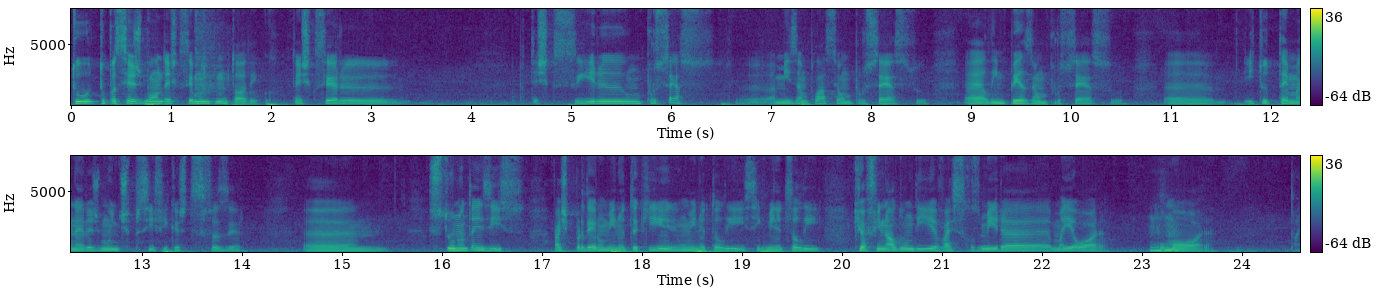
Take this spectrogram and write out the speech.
Tu, tu, para seres bom, tens que ser muito metódico. Tens que ser... eh, Tens que seguir um processo. A mise en place é um processo. A limpeza é um processo. Eh, E tudo tem maneiras muito específicas de se fazer. Eh, Se tu não tens isso, vais perder um minuto aqui, um minuto ali, cinco minutos ali, que ao final de um dia vai se resumir a meia hora, Uhum. uma hora. Pá,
